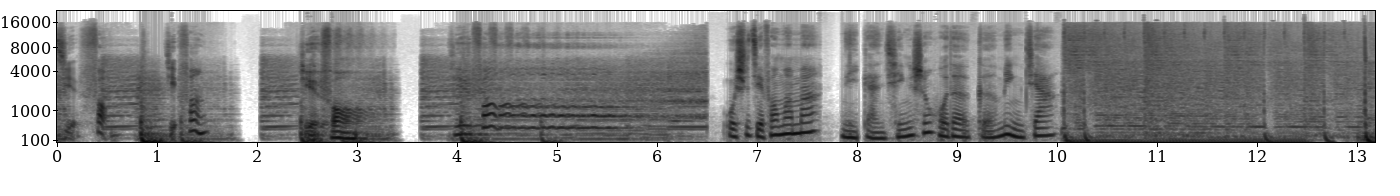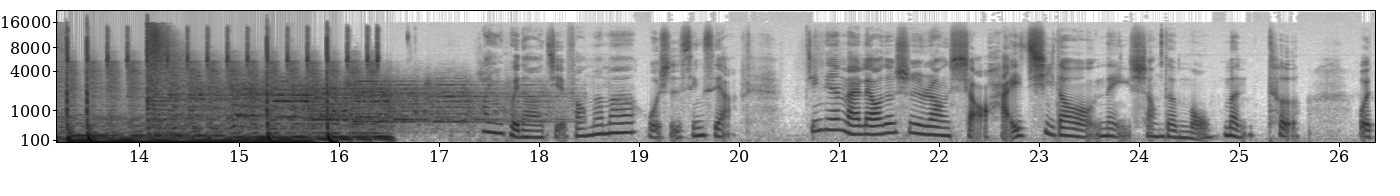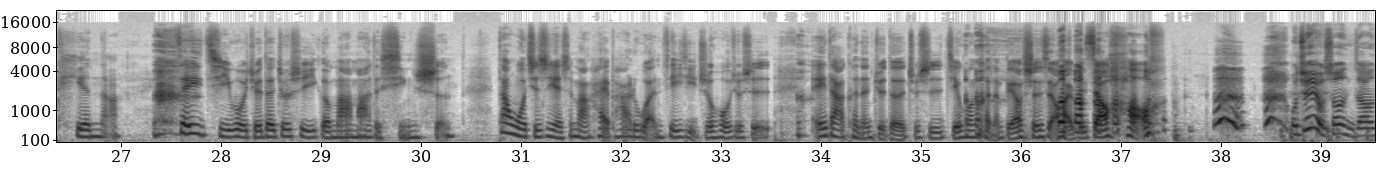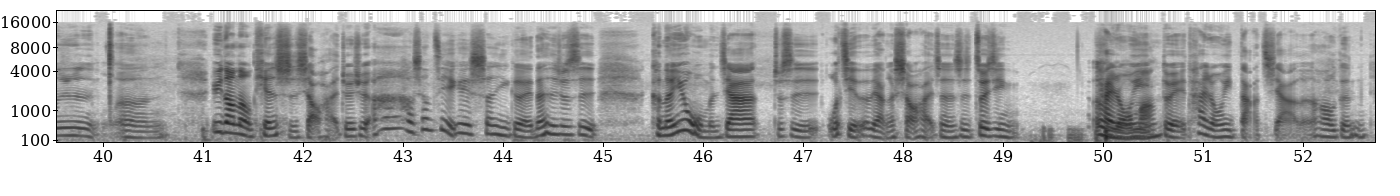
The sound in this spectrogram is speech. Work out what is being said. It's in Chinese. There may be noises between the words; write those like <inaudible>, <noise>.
解放，解放，解放，解放。我是解放妈妈，你感情生活的革命家。欢迎回到解放妈妈，我是星西亚。今天来聊的是让小孩气到内伤的 moment。我天哪！这一集我觉得就是一个妈妈的心声，但我其实也是蛮害怕录完这一集之后，就是 <laughs> Ada 可能觉得就是结婚可能不要生小孩比较好。<laughs> 我觉得有时候你知道，就是嗯，遇到那种天使小孩，就会觉得啊，好像自己也可以生一个，但是就是可能因为我们家就是我姐的两个小孩，真的是最近太容易对太容易打架了，然后跟。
